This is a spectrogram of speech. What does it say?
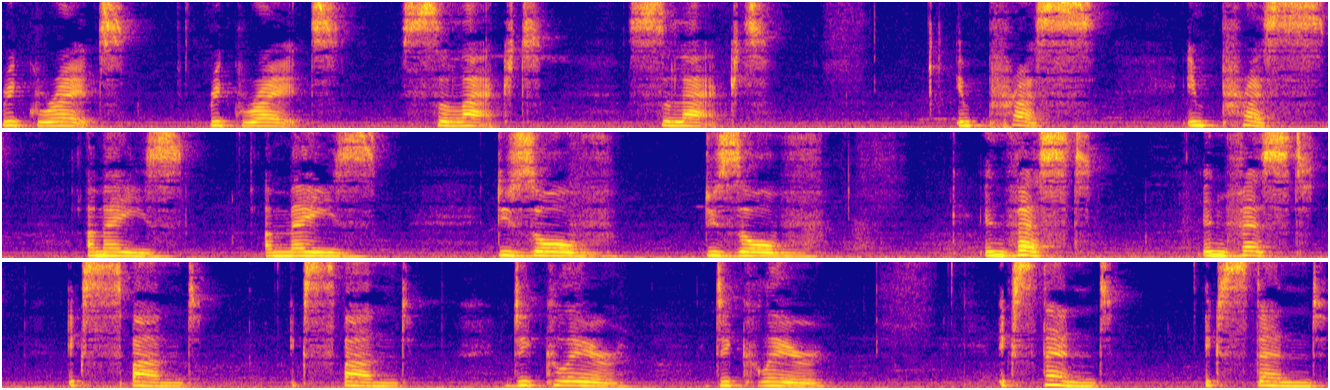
regret, regret, select, select, impress, impress, amaze, amaze, dissolve, dissolve, invest, invest, expand, expand, declare, declare, extend, extend,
